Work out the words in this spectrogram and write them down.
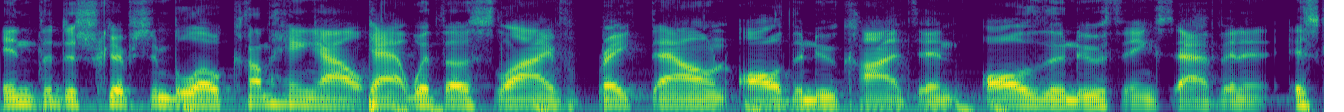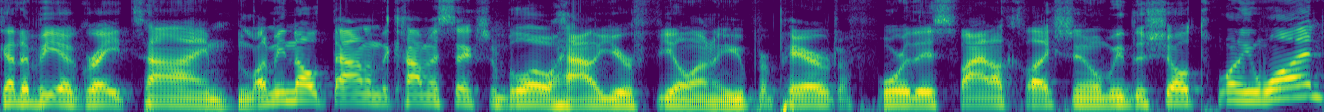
in the description below. Come hang out, chat with us live, break down all the new content, all the new things happening. It's going to be a great time. Let me know down in the comment section below how you're feeling. Are you prepared for this final collection? MLB the show 21.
